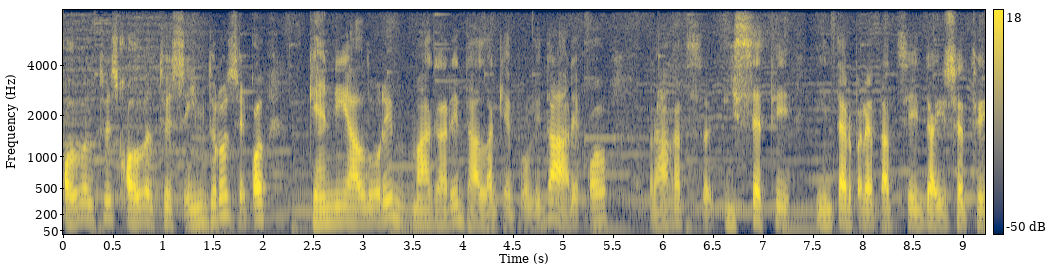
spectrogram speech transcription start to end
ყოველთვის, ყოველთვის იმ დროს იყო გენიალური, მაგარი დაალაგებული და არისო რაღაც ისეთი ინტერპრეტაცია და ისეთი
